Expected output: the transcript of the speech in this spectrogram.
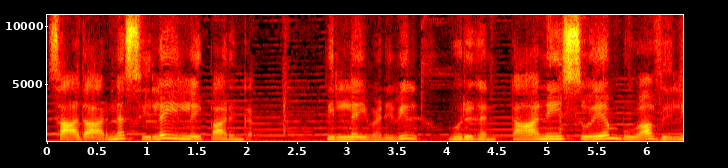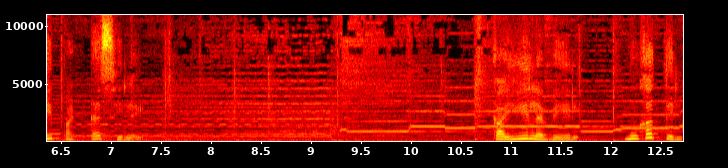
சாதாரண சிலை இல்லை பாருங்க. பிள்ளை வடிவில் முருகன் தானே சுயம்புவா வெளிப்பட்ட சிலை. கையில வேல் முகத்தில்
